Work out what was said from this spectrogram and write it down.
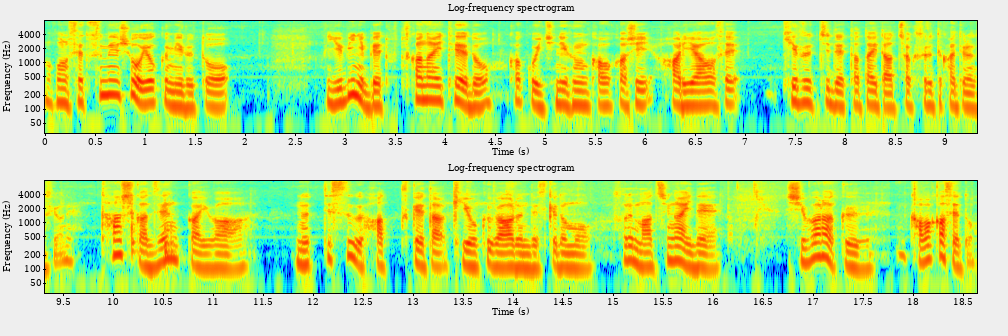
この説明書をよく見ると指にベトつかない程度過去12分乾かし貼り合わせ傷地で叩いて圧着するって書いてるんですよね確か前回は塗ってすぐ貼っつけた記憶があるんですけどもそれ間違いでしばらく乾かせと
